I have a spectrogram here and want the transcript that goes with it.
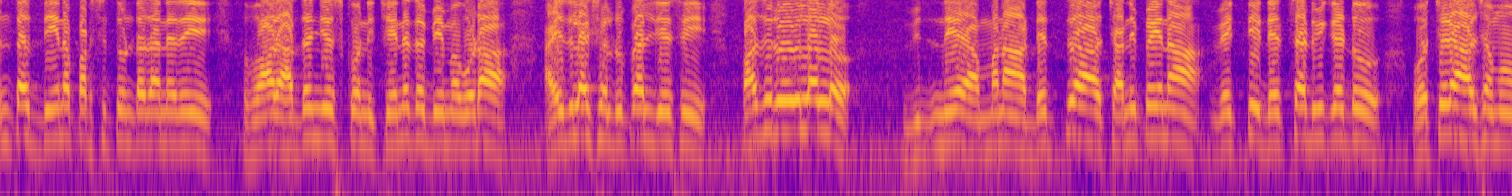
ఎంత దీన పరిస్థితి ఉంటుంది అనేది వారు అర్థం చేసుకొని చేనేత బీమా కూడా ఐదు లక్షల రూపాయలు చేసి పది రోజులలో మన డెత్ చనిపోయిన వ్యక్తి డెత్ సర్టిఫికేట్ వచ్చడే ఆలస్యము.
